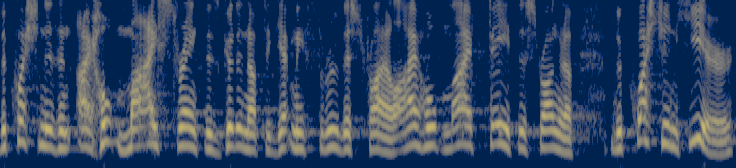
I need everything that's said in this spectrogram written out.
The question isn't, I hope my strength is good enough to get me through this trial. I hope my faith is strong enough. The question here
